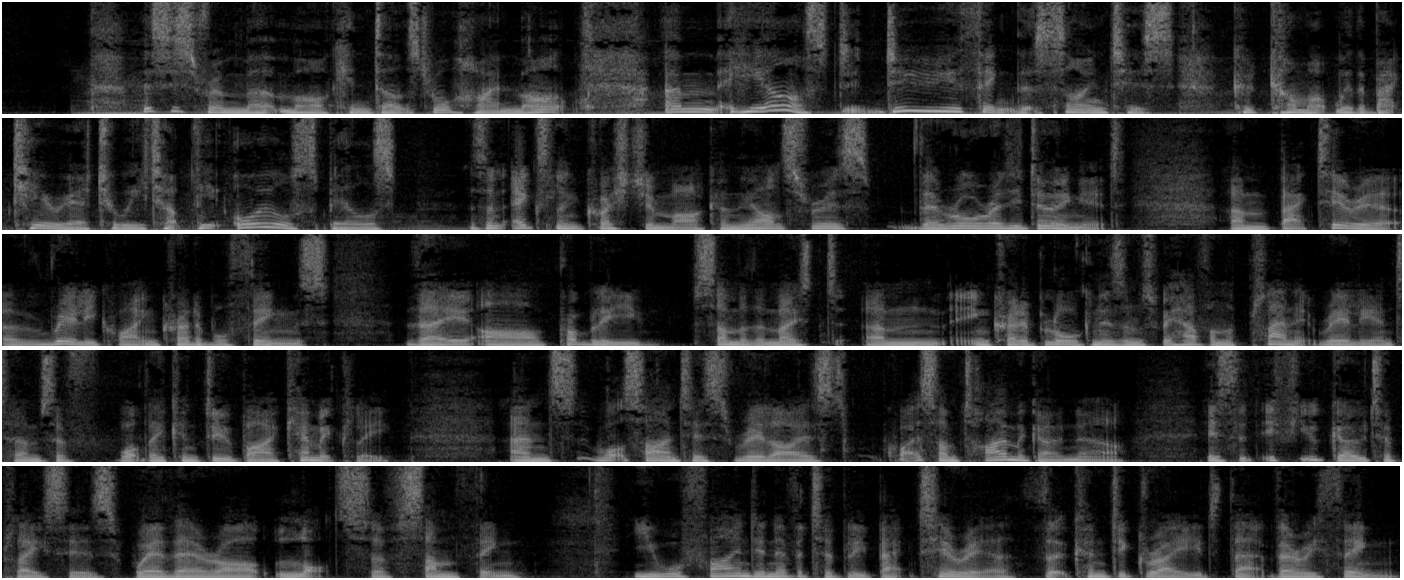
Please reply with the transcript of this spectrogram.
This is from uh, Mark in Dunstable. Hi, Mark. Um, he asked, do you think that scientists could come up with a bacteria to eat up the oil spills? It's an excellent question, Mark, and the answer is they're already doing it. Um, bacteria are really quite incredible things. They are probably some of the most um, incredible organisms we have on the planet, really, in terms of what they can do biochemically. And what scientists realized quite some time ago now is that if you go to places where there are lots of something, you will find inevitably bacteria that can degrade that very thing.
